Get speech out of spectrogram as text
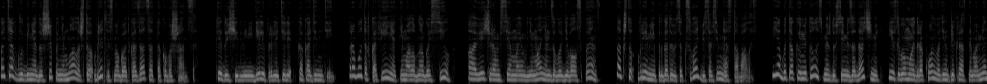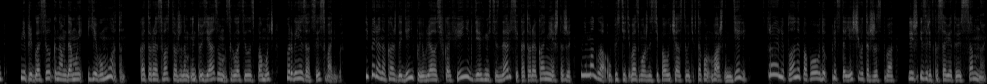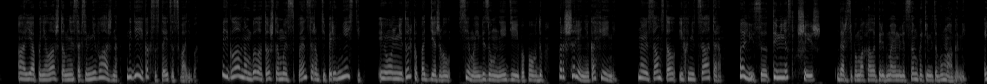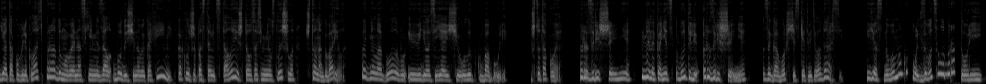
Хотя в глубине души понимала, что вряд ли смогу отказаться от такого шанса. Следующие две недели пролетели как один день. Работа в кофейне отнимала много сил, а вечером всем моим вниманием завладевал Спенс, так что времени подготовиться к свадьбе совсем не оставалось. Я бы так и металась между всеми задачами, если бы мой дракон в один прекрасный момент не пригласил к нам домой Еву Мортон, которая с восторженным энтузиазмом согласилась помочь в организации свадьбы. Теперь она каждый день появлялась в кофейне, где вместе с Дарси, которая, конечно же, не могла упустить возможности поучаствовать в таком важном деле, строили планы по поводу предстоящего торжества, лишь изредка советуясь со мной. А я поняла, что мне совсем не важно, где и как состоится свадьба. Ведь главным было то, что мы с Спенсером теперь вместе, и он не только поддерживал все мои безумные идеи по поводу расширения кофейни, но и сам стал их инициатором. «Алиса, ты меня слушаешь?» Дарси помахала перед моим лицом какими-то бумагами. Я так увлеклась, продумывая на схеме зал будущей новой кофейни, как лучше поставить столы, что совсем не услышала, что она говорила. Подняла голову и увидела сияющую улыбку бабули. «Что такое?» «Разрешение. Мне, наконец, выдали разрешение», — заговорчески ответила Дарси. «Я снова могу пользоваться лабораторией».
